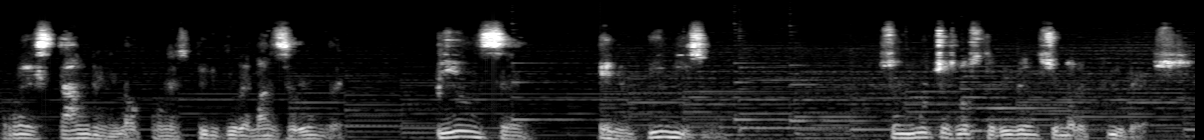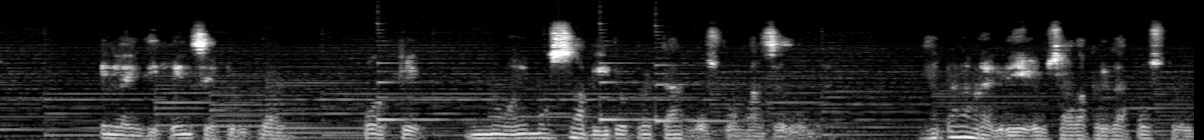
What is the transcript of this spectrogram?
restáurenlo con espíritu de mansedumbre. Piense en ti mismo son muchos los que viven sumergidos en la indigencia espiritual porque no hemos sabido tratarlos con mansedumbre. La palabra griega usada por el apóstol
